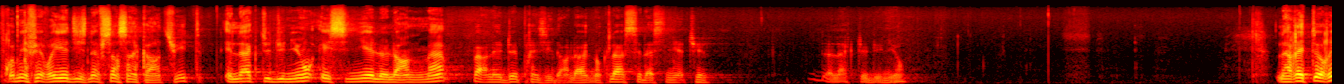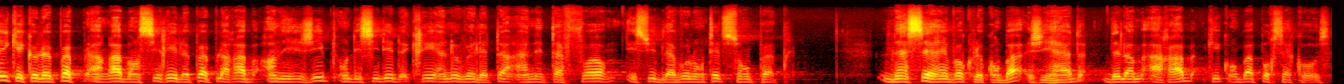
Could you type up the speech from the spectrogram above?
1er février 1958, et l'acte d'union est signé le lendemain par les deux présidents. Là, donc là, c'est la signature de l'acte d'union. La rhétorique est que le peuple arabe en Syrie et le peuple arabe en Égypte ont décidé de créer un nouvel État, un État fort issu de la volonté de son peuple. Nasser évoque le combat, jihad, de l'homme arabe qui combat pour sa cause,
